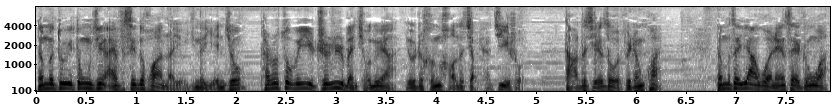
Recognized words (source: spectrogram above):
那么对于东京 FC 的话呢，有一定的研究。他说，作为一支日本球队啊，有着很好的脚下技术，打的节奏也非常快。那么在亚冠联赛中啊，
